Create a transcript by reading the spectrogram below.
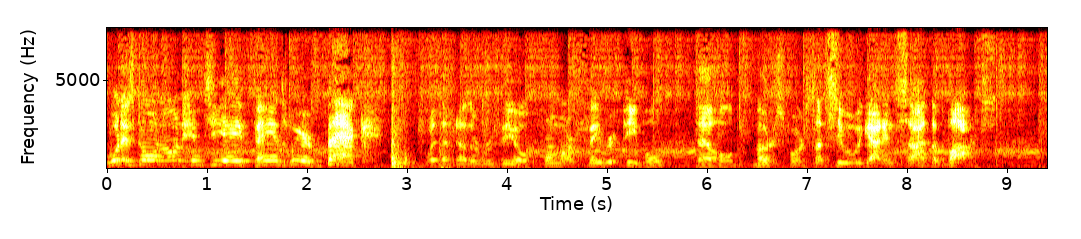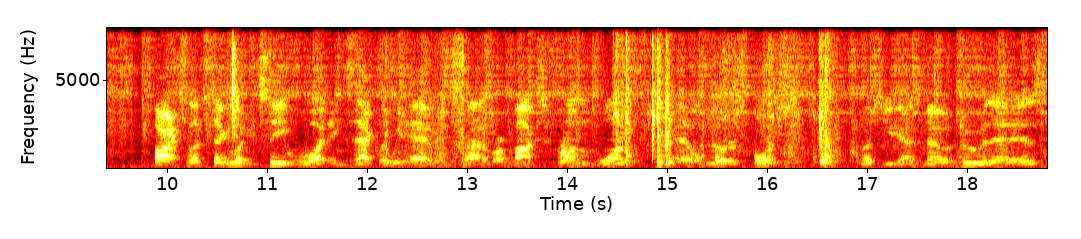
going on, MTA fans? We are back with another reveal from our favorite people, Feld Motorsports. Let's see what we got inside the box. All right, so let's take a look and see what exactly we have inside of our box from one Feld Motorsports. Most of you guys know who that is.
